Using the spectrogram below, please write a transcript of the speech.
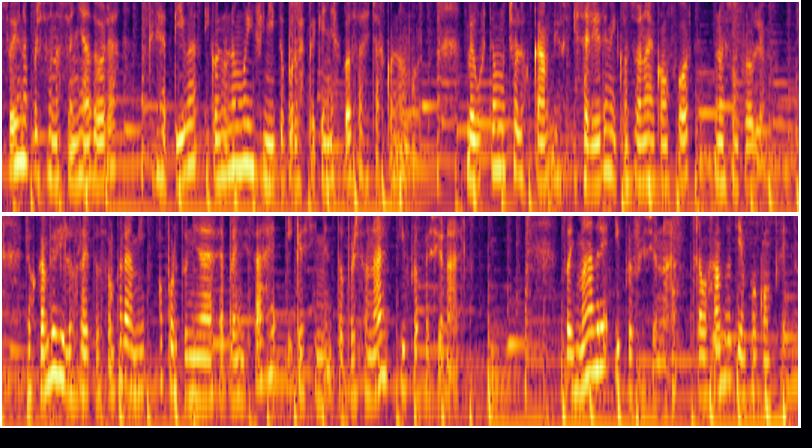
Soy una persona soñadora, creativa y con un amor infinito por las pequeñas cosas hechas con amor. Me gustan mucho los cambios y salir de mi zona de confort no es un problema. Los cambios y los retos son para mí oportunidades de aprendizaje y crecimiento personal y profesional. Soy madre y profesional, trabajando a tiempo completo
